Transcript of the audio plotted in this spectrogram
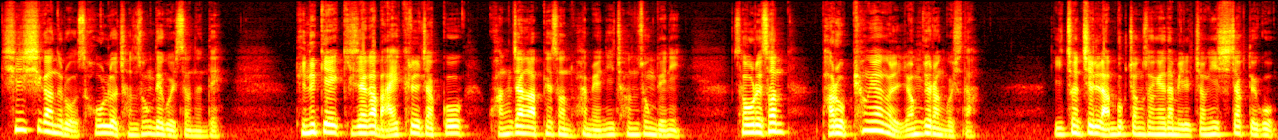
실시간으로 서울로 전송되고 있었는데 뒤늦게 기자가 마이크를 잡고 광장 앞에 선 화면이 전송되니 서울에선 바로 평양을 연결한 것이다. 2007 남북정상회담 일정이 시작되고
